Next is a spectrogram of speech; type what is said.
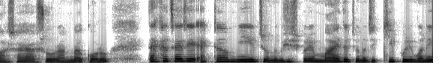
বাসায় আসো, রান্না করো। দেখা যায় যে একটা মেয়ের জন্য, বিশেষ করে মায়েদের জন্য যে কী পরিমাণে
